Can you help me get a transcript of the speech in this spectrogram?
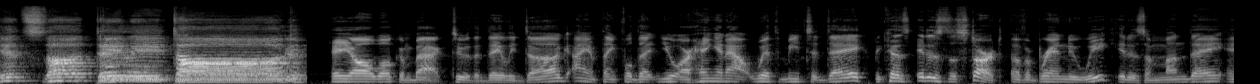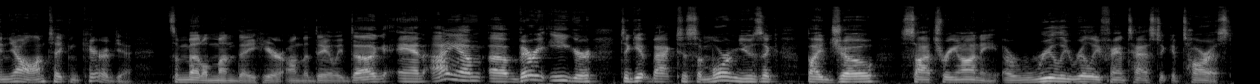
It's the Daily Doug. Hey y'all, welcome back to the Daily Doug. I am thankful that you are hanging out with me today because it is the start of a brand new week. It is a Monday, and y'all, I'm taking care of you. It's a Metal Monday here on the Daily Doug, and I am uh, very eager to get back to some more music by Joe Satriani, a really, really fantastic guitarist.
